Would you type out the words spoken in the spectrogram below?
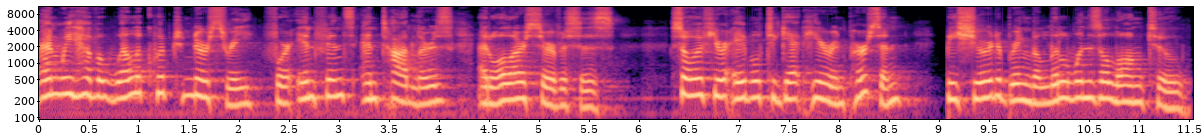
And we have a well equipped nursery for infants and toddlers at all our services. So if you're able to get here in person, be sure to bring the little ones along too.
